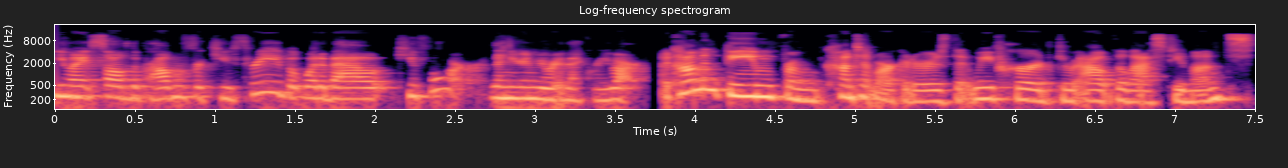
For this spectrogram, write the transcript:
you might solve the problem for Q3, but what about Q4? Then you're going to be right back where you are. A common theme from content marketers that we've heard throughout the last few months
